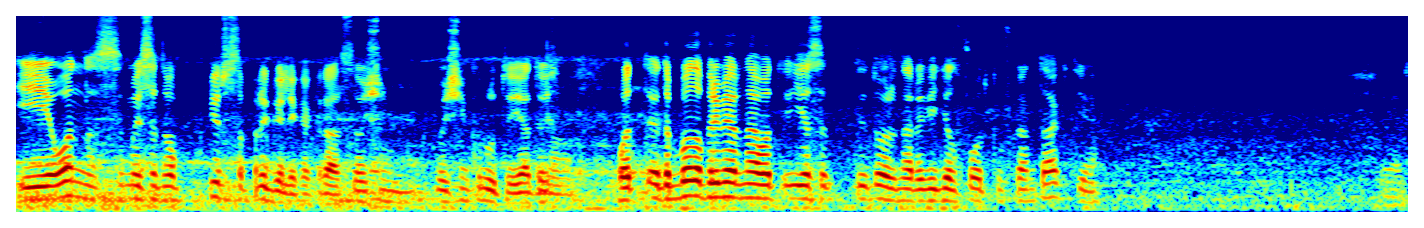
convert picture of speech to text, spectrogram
И он, мы с этого пирса прыгали как раз, очень, очень круто. Я, то есть, ну. вот это было примерно, вот если ты тоже, наверное, видел фотку ВКонтакте. Сейчас.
